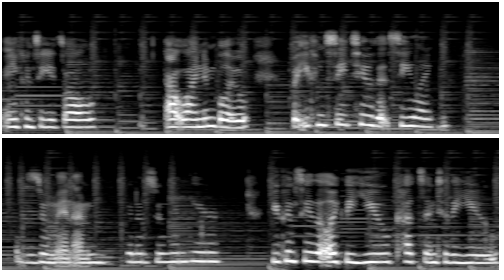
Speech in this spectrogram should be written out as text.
and you can see it's all outlined in blue. But you can see too that ceiling, let's zoom in, I'm to zoom in here. You can see that like the U cuts into the U,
